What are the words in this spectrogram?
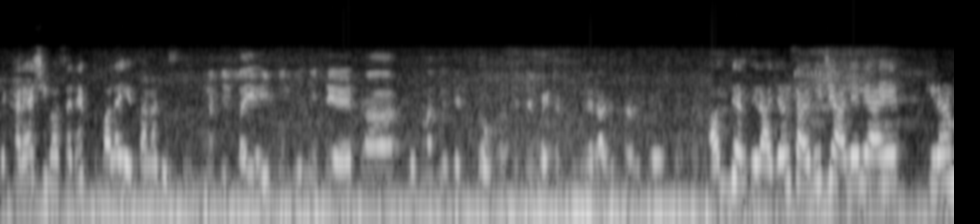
ते खऱ्या शिवसेनेत तुम्हाला येताना दिसतील. नक्कीच. ताई इथून जे नेते आहेत कोकणातले ते सुद्धा उपस्थित आहे बैठक सुरू आहे राजस्थान प्रवेश करतात. अगदी अगदी. राजन साळवीजी आलेले आहेत किरण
